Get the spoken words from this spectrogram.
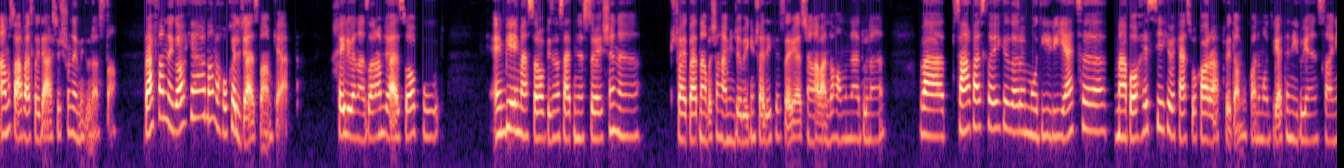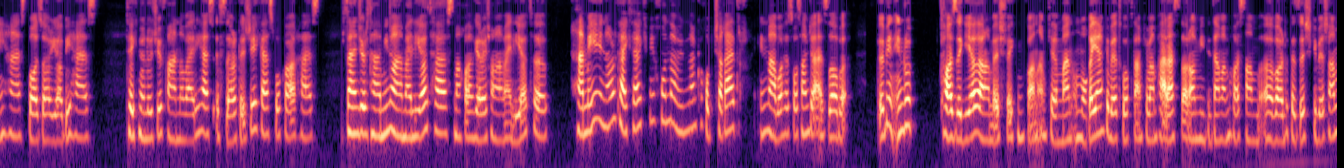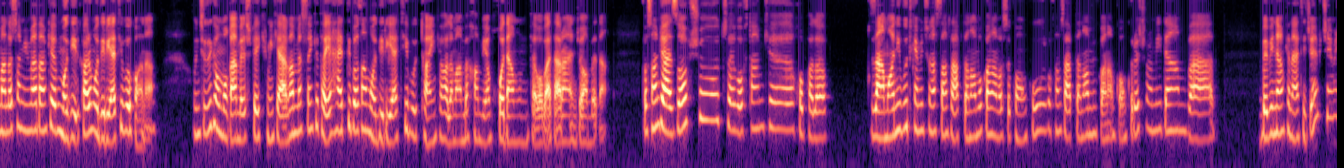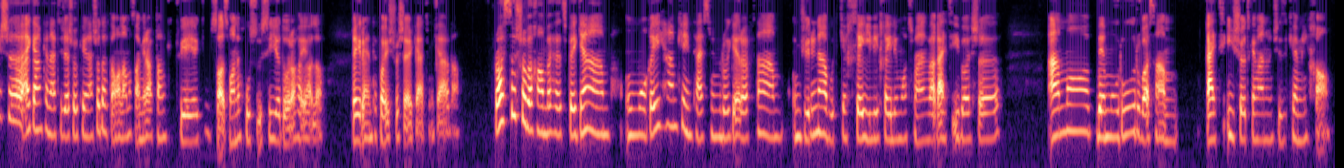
اما سرفصلهای درسیش رو نمی‌دونستم. رفتم نگاه کردم و خب خیلی جذبم کرد. خیلی به نظرم جذاب بود. MBA Master of Business Administration شاید بد نباشه همینجا بگیم شاید یک سری از شنونده هامون ندونن. و سرفصل هایی که داره مدیریت مباحثیه که به کسب و کار رفت پیدا می‌کنه. مدیریت نیروی انسانی هست بازاریابی هست. تکنولوژی فناوری هست استراتژی کسب و کار هست زنجیر تامین و عملیات هست. من خودم گرایشم عملیات همه اینا رو تک تک میخوندم. می‌دونم که خب چقدر این مباحث واسم جذابه. ببین این رو تازگی ها دارم بهش فکر می‌کنم که من اون موقعی هم که بهت گفتم که من پرستاران می‌دیدم و می‌خواستم وارد پزشکی بشم من داشتم میمدم که مدیر کار مدیریتی بکنم. اون چیزی که اون موقع بهش فکر می‌کردم مثل اینکه تا یه حدی بازم مدیریتی بود تا اینکه حالا من بخوام بیام خودم اون رو انجام بدم. واسم جذاب شد. و گفتم که خب حالا زمانی بود که می‌تونستم ثبت نام بکنم واسه کنکور. گفتم ثبت نام می‌کنم کنکورش رو میدم و ببینم که نتیجه چی میشه. اگرم که نتیجهش اوکی نشد احتمالا مثلا می‌رفتم توی یک سازمان خصوصی یا دوره های حالا غیر انتفاعیش رو شرکت می‌کردم. راستش رو بخوام بهت بگم اون موقعی هم که این تصمیم رو گرفتم اونجوری نبود که خیلی خیلی مطمئن و قطعی باشه. اما به مرور واسم قطعی شد که من اون چیزی که می‌خوام.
